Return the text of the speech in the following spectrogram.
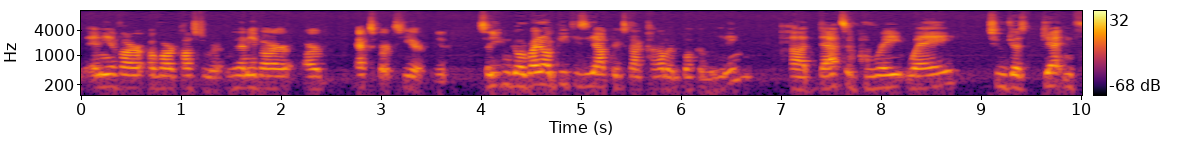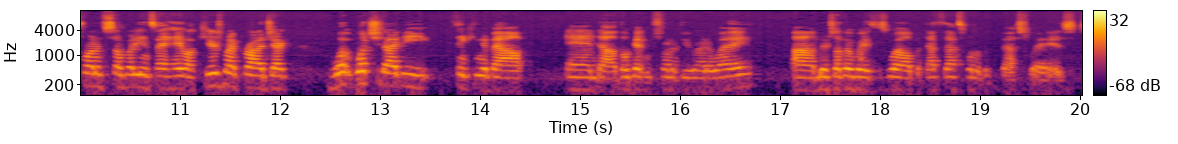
with any of our of our customer, with any of our, our experts here. Yep. So you can go right on ptzoptics.com and book a meeting. Uh, that's a great way to just get in front of somebody and say, hey, look, here's my project. What what should I be thinking about? And uh, they'll get in front of you right away. Um, there's other ways as well, but that's that's one of the best ways.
